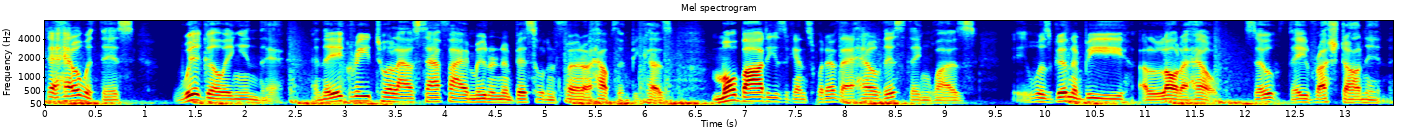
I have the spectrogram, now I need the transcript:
to hell with this, we're going in there. And they agreed to allow Sapphire Moon and Abyssal Inferno help them because more bodies against whatever the hell this thing was, it was gonna be a lot of help. So they rushed on in.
